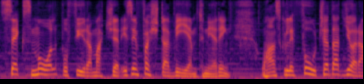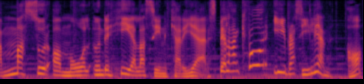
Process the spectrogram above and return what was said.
Sex mål på fyra matcher i sin första VM-turnering. Och han skulle fortsätta att göra massor av mål under hela sin karriär. Spelar han kvar i Brasilien? Ja,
